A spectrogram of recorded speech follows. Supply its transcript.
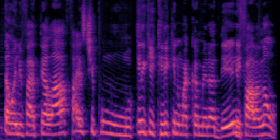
Então ele vai até lá, faz tipo um clique-clique numa câmera dele e fala: Não,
